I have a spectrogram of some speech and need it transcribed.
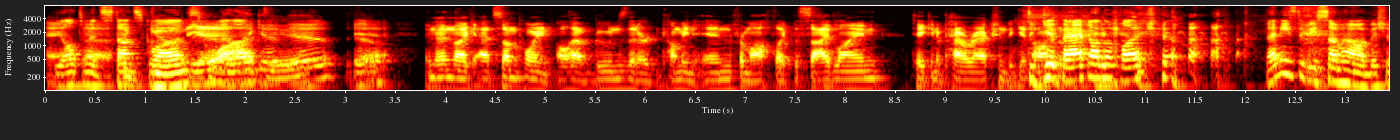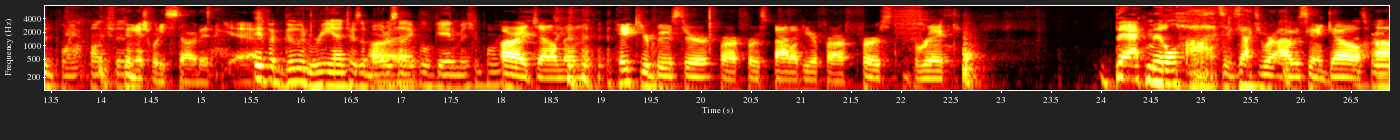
And, ultimate uh, stunt the squad. goons squad, I like it. Yeah. Yeah. Yeah. And then like at some point I'll have goons that are coming in from off like the sideline taking a power action to get To get the back on the bike. bike. that needs to be somehow a mission point function. Finish what he started. yeah. If a goon re-enters a All right. motorcycle, gain a mission point. All right, gentlemen, pick your booster for our first battle here for our first brick. Back middle. Ah, that's exactly where I was gonna go. That's where you oh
